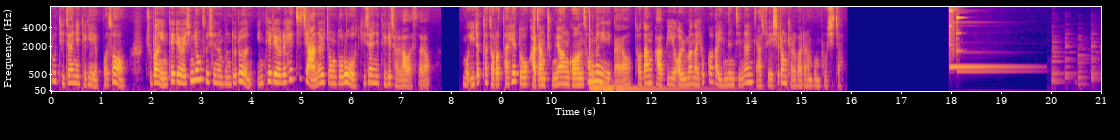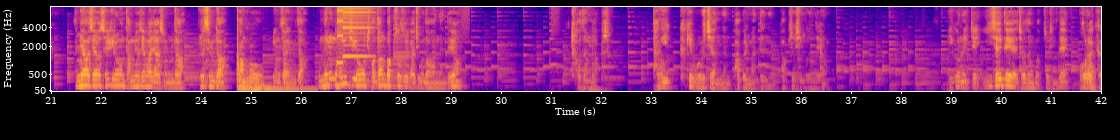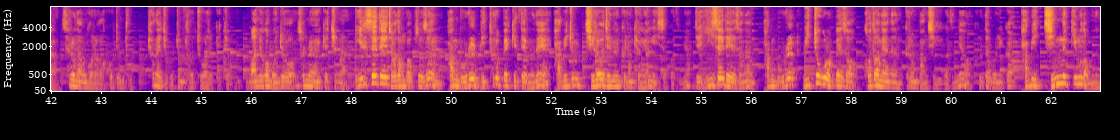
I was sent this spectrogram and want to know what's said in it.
또 디자인이 되게 예뻐서 주방 인테리어에 신경 쓰시는 분들은 인테리어를 해치지 않을 정도로 디자인이 되게 잘 나왔어요. 뭐 이렇다 저렇다 해도 가장 중요한 건 성능이니까요. 저당 밥이 얼마나 효과가 있는지는 야수의 실험 결과를 한번 보시죠. 안녕하세요. 슬기로운 당뇨생활 야수입니다. 그렇습니다. 광고 영상입니다. 오늘은 홈지오 저당 밥솥을 가지고 나왔는데요. 저당밥솥. 당이 크게 오르지 않는 밥을 만드는 밥솥인 건데요. 이거는 이제 2세대의 저당밥솥인데 뭐랄까 새로 나온 거라 갖고 좀 더 편해지고 좀 더 좋아졌겠죠. 마녀가 먼저 설명했겠지만 1세대 저당밥솥은 밥 물을 밑으로 뺐기 때문에 밥이 좀 질어지는 그런 경향이 있었거든요. 이제 2세대에서는 밥 물을 위쪽으로 빼서 걷어내는 그런 방식이거든요. 그러다 보니까 밥이 진 느낌은 없는.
